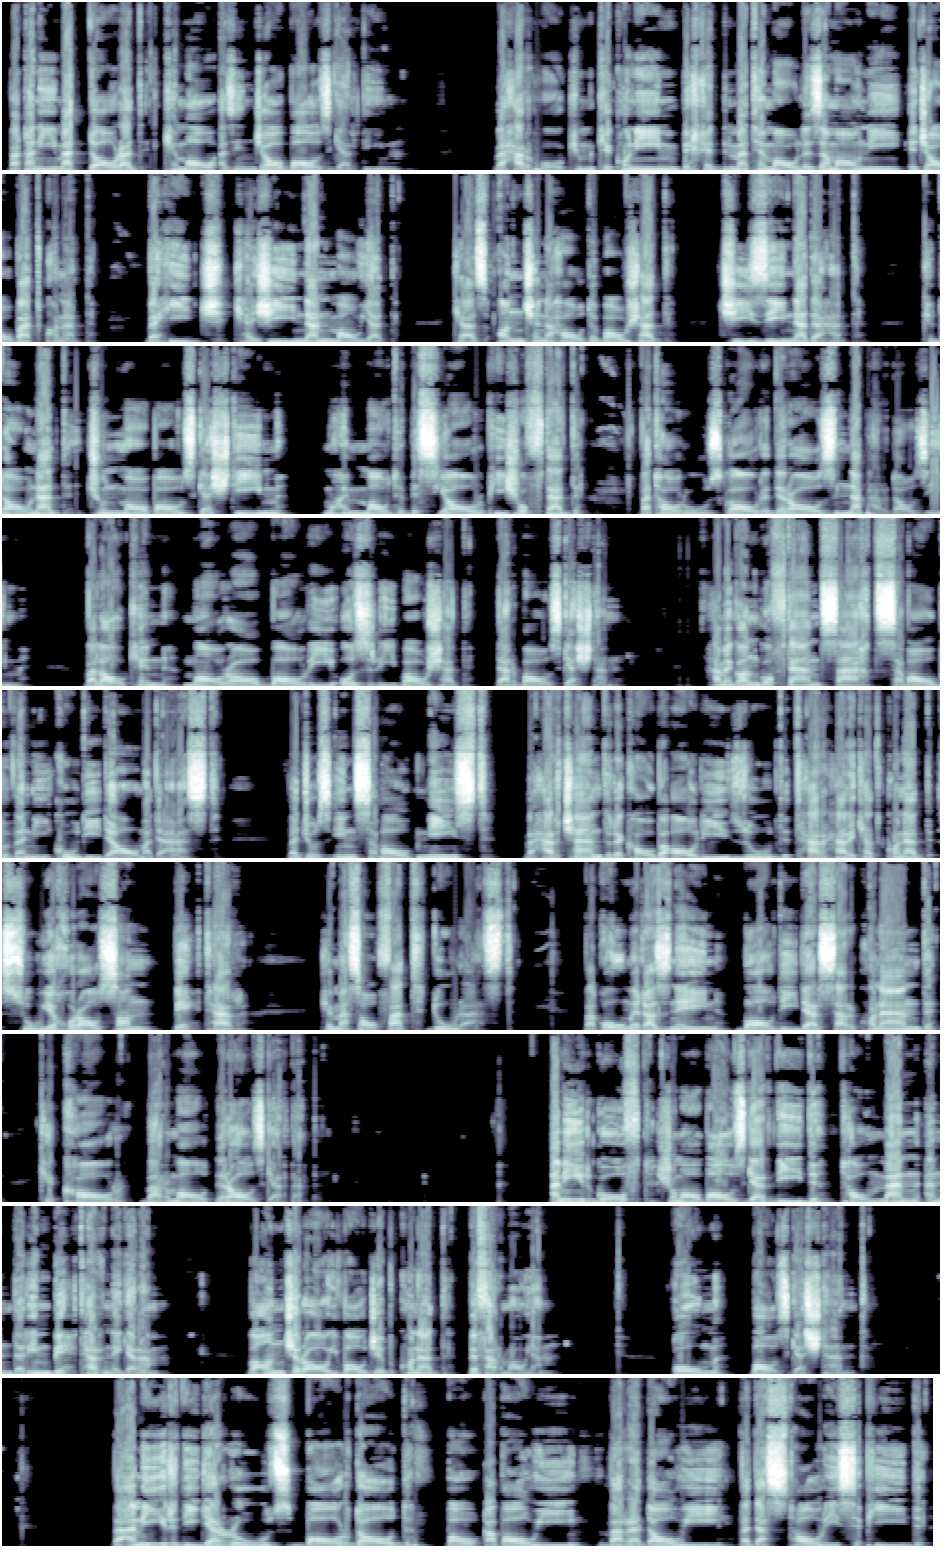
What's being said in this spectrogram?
و غنیمت دارد که ما از اینجا بازگردیم. و هر حکم که کنیم به خدمت مال زمانی اجابت کند. و هیچ کژی ننماید که از آنچه نهاده باشد چیزی ندهد. که داند چون ما بازگشتیم مهمات بسیار پیش افتد و تا روزگار دراز نپردازیم ولکن ما را باری عذری باشد در بازگشتن. همگان گفتند سخت ثواب و نیکو دیده آمده است و جز این ثواب نیست و هر چند رکاب عالی زودتر حرکت کند سوی خراسان بهتر. که مسافت دور است و قوم غزنین بادی در سر کنند که کار بر ما دراز گردد. امیر گفت شما بازگردید تا من اندرین بهتر نگرم و آنچه رای واجب کند بفرمایم. قوم بازگشتند. و امیر دیگر روز بار داد با قبایی و ردایی و دستاری سپید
